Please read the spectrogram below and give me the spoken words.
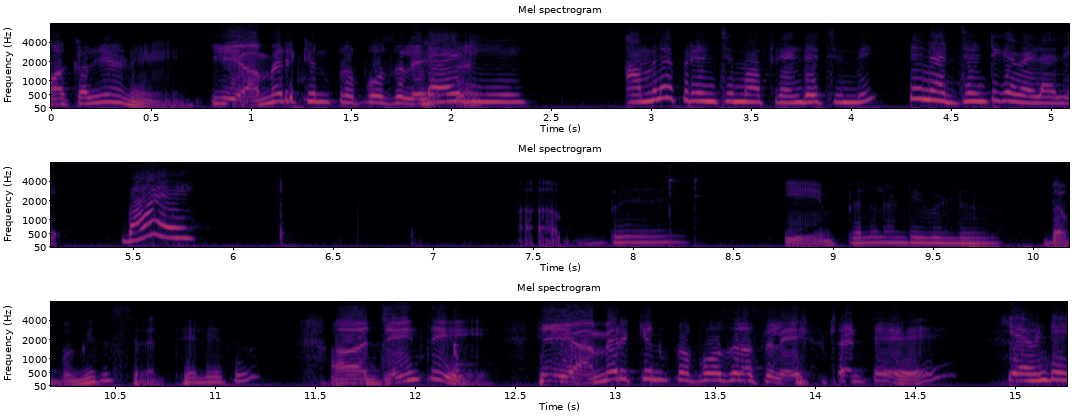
మా కళ్యాణి ఈ అమెరికన్ ప్రపోజల్ డాడీ అమలాపురం నుంచి మా ఫ్రెండ్ వచ్చింది. నేను అర్జెంట్గా వెళ్ళాలి. బాయ్. అబ్బే ఏం పిల్లలండి వీళ్ళు? డబ్బు మీద శ్రద్ధే లేదు. ఆ జయంతి ఈ అమెరికన్ ప్రపోజల్ అసలు ఏంటంటే ఏమండి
